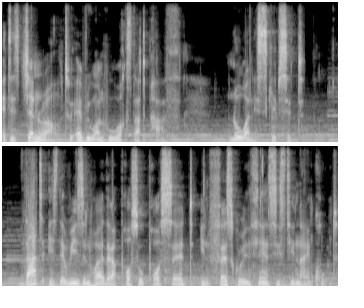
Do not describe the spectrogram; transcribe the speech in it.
It is general to everyone who walks that path. No one escapes it. That is the reason why the apostle Paul said in 1 Corinthians 16:9 quote,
